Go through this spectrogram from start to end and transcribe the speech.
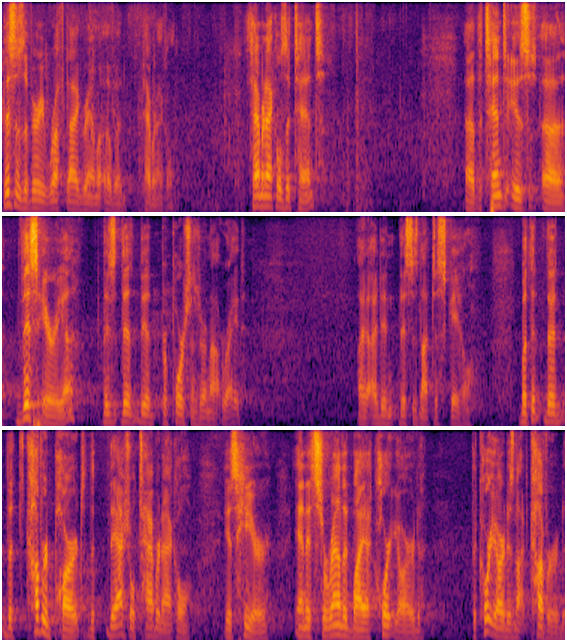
This is a very rough diagram of a tabernacle. The tabernacle is a tent. Uh, the tent is uh, this area. This, the, the proportions are not right. I, I, didn't, this is not to scale. But the, the, the covered part, the, the actual tabernacle, is here, and it's surrounded by a courtyard. The courtyard is not covered,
